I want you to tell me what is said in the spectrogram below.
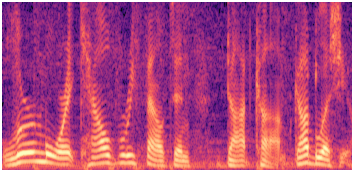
Learn more at calvaryfountain.com. God bless you.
